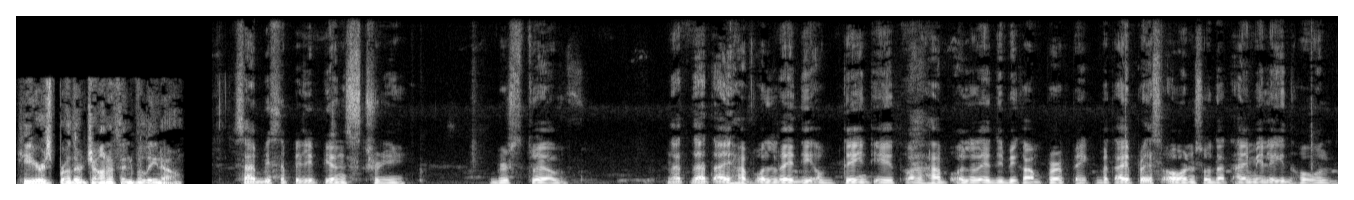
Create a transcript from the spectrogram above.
here's Brother Jonathan Valino. Sabi sa Philippians 3, verse 12, Not that I have already obtained it or have already become perfect, but I press on so that I may lay hold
